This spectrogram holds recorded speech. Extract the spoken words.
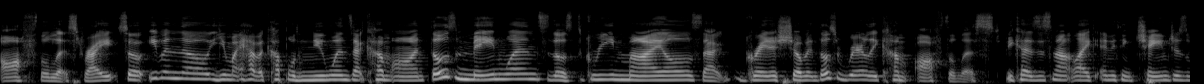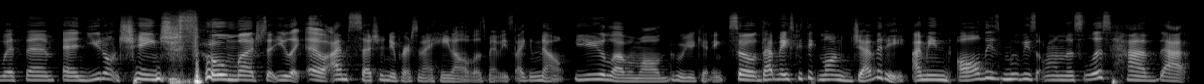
off the list, right? So even though you might have a couple new ones that come on, those main ones, those Green Miles, that Greatest Showman, those rarely come off the list because it's not like anything changes with them and you don't change so much that you like, oh, I'm such a new person. I hate all of those movies. Like, no, you love them all. Who are you kidding? So that makes me think longevity. I mean, all these movies on this list have that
